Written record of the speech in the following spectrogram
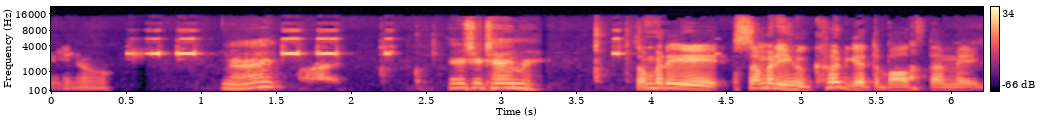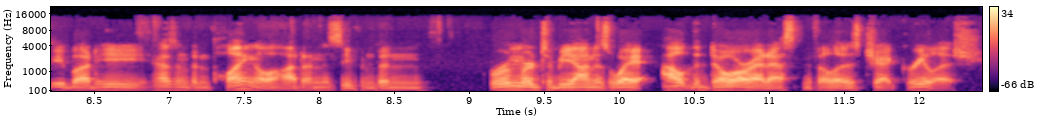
You know, All right. All right. there's your timer. somebody somebody who could get the ball to them maybe, but he hasn't been playing a lot and has even been rumored to be on his way out the door at Aston Villa is Jack Grealish.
